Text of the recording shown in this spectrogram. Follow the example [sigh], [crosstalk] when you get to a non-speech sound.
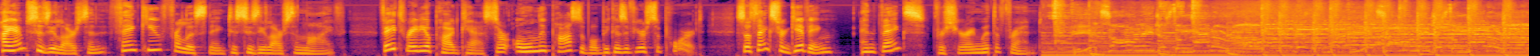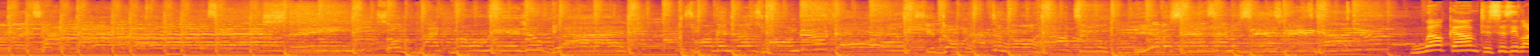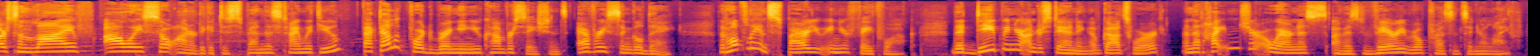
Hi, I'm Susie Larson. Thank you for listening to Susie Larson Live. Faith Radio podcasts are only possible because of your support. So thanks for giving, and thanks for sharing with a friend. Welcome to Susie Larson Live. Always so honored to get to spend this time with you. In fact, I look forward to bringing you conversations every single day that hopefully inspire you in your faith walk, that deepen your understanding of God's Word, and that heightens your awareness of His very real presence in your life.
